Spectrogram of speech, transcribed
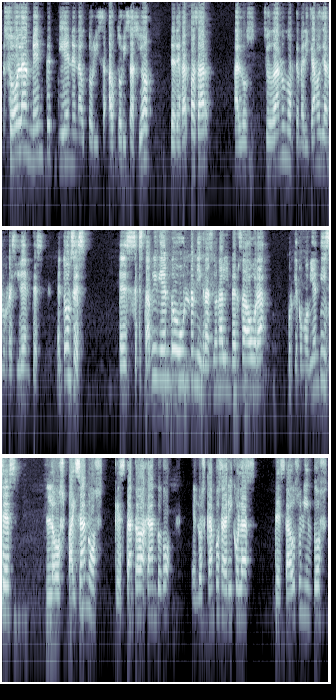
solamente tienen autorización de dejar pasar a los ciudadanos norteamericanos y a los residentes. Entonces, se está viviendo una migración a la inversa ahora, porque como bien dices, los paisanos que están trabajando en los campos agrícolas de Estados Unidos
